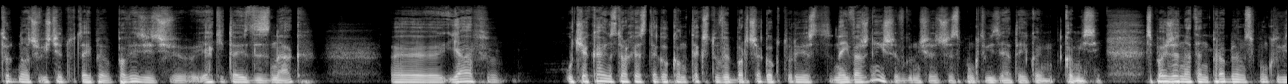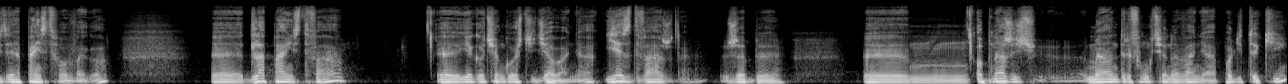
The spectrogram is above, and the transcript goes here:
trudno oczywiście tutaj po- powiedzieć, e, jaki to jest znak. E, Ja uciekając trochę z tego kontekstu wyborczego, który jest najważniejszy w gruncie rzeczy z punktu widzenia tej kom- komisji, spojrzę na ten problem z punktu widzenia państwowego. E, Dla państwa, e, jego ciągłości działania jest ważne, żeby obnażyć meandry funkcjonowania polityki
